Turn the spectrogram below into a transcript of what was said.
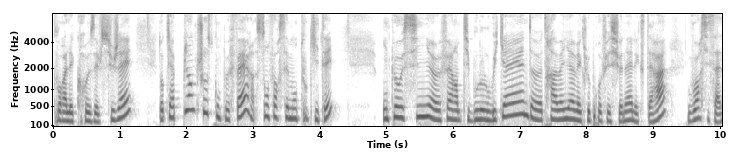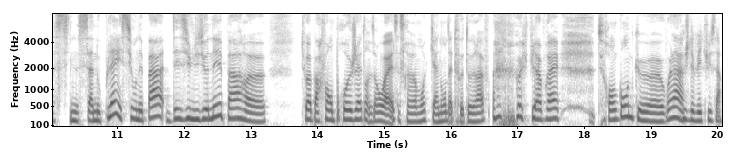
pour aller creuser le sujet. Donc il y a plein de choses qu'on peut faire sans forcément tout quitter. On peut aussi euh, faire un petit boulot le week-end, euh, travailler avec le professionnel, etc. Voir si ça, si ça nous plaît et si on n'est pas désillusionné par tu vois, parfois on projette en disant ouais, ça serait vraiment canon d'être photographe. et puis après, tu te rends compte que euh, voilà. Je l'ai vécu ça.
